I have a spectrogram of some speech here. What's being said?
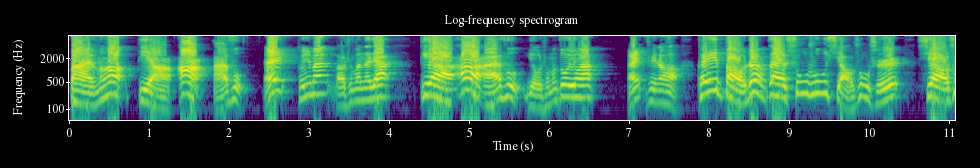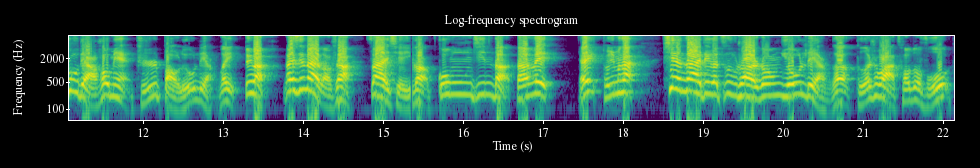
百分号点二 f。哎，同学们，老师问大家，点二 f 有什么作用啊？哎，非常好。可以保证在输出小数时，小数点后面只保留两位，对吧？那现在老师啊，再写一个公斤的单位。哎，同学们看，现在这个字符串中有两个格式化操作符，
